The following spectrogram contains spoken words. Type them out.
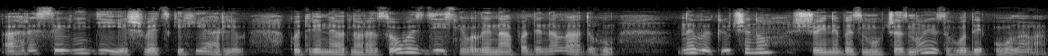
агресивні дії шведських ярлів, котрі неодноразово здійснювали напади на ладогу. Не виключено, що й не без мовчазної згоди Олава.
